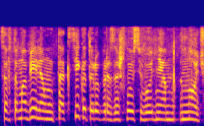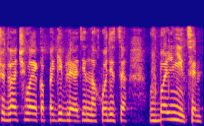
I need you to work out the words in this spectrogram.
с автомобилем такси, которое произошло сегодня ночью. Два человека погибли, один находится в больнице.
